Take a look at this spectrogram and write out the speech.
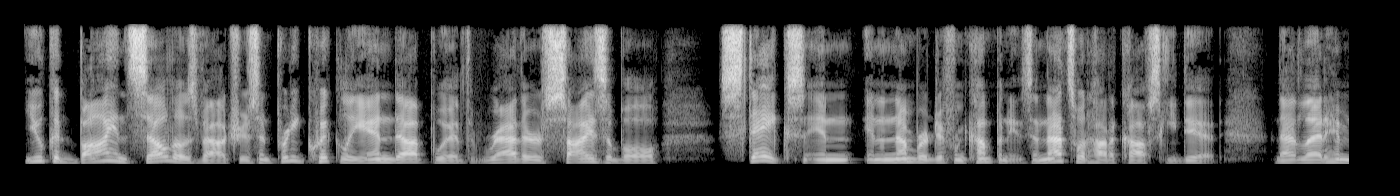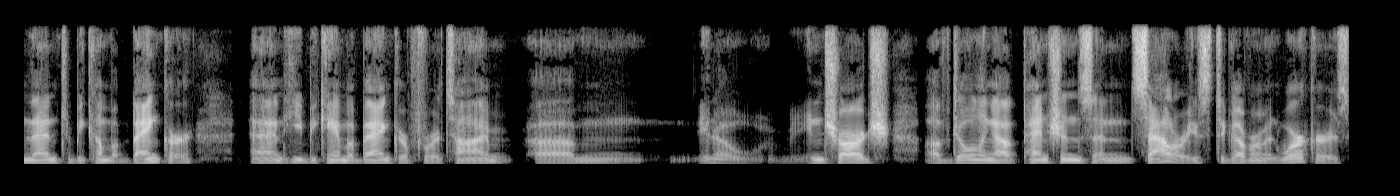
you could buy and sell those vouchers and pretty quickly end up with rather sizable stakes in, in a number of different companies. And that's what Khodorkovsky did. That led him then to become a banker. And he became a banker for a time, um, you know, in charge of doling out pensions and salaries to government workers.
